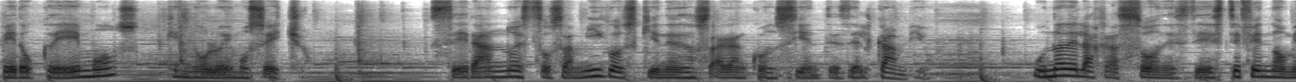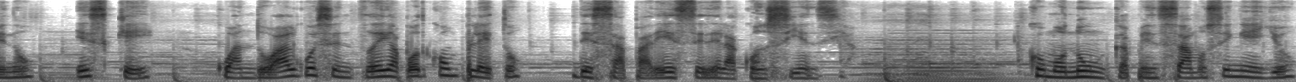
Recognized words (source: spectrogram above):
pero creemos que no lo hemos hecho. Serán nuestros amigos quienes nos hagan conscientes del cambio. Una de las razones de este fenómeno es que cuando algo se entrega por completo, desaparece de la conciencia. Como nunca pensamos en ello,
